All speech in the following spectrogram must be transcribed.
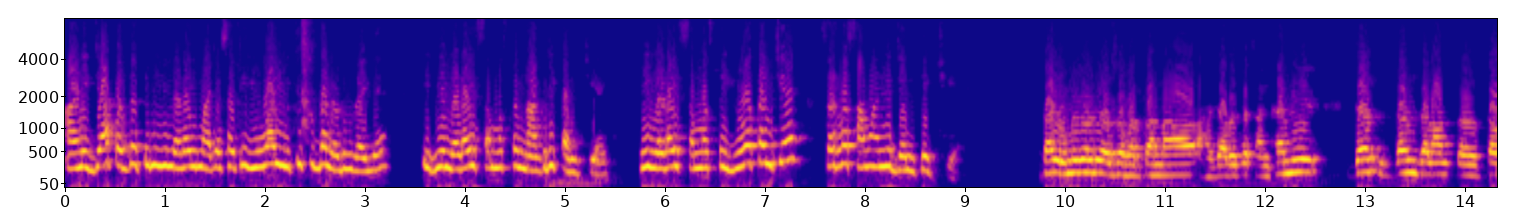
आणि ज्या पद्धतीने ही लढाई माझ्यासाठी युवा युवती सुद्धा लढून राहिली आहे ती ही लढाई समस्त नागरिकांची आहे. ही लढाई समस्त युवकांची आहे सर्वसामान्य जनतेची आहे. काही उमेदवारी अर्ज भरताना हजारोच्या संख्येने जन जनजनांचा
